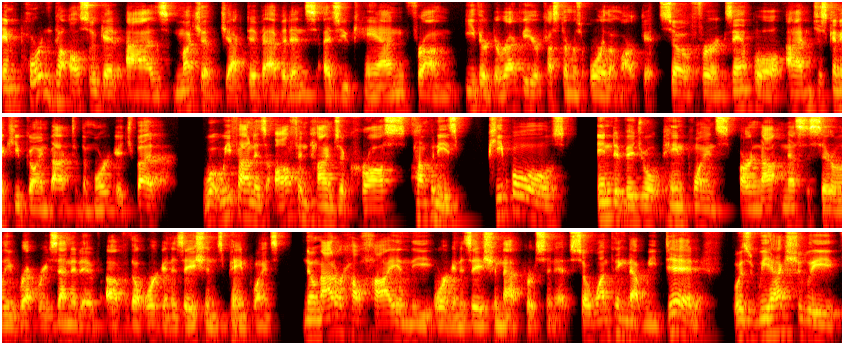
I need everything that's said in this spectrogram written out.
important to also get as much objective evidence as you can from either directly your customers or the market. So, for example, I'm just going to keep going back to the mortgage, but what we found is oftentimes across companies, people's individual pain points are not necessarily representative of the organization's pain points, no matter how high in the organization that person is. So, one thing that we did was we actually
